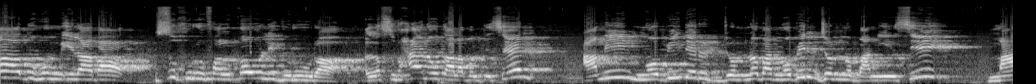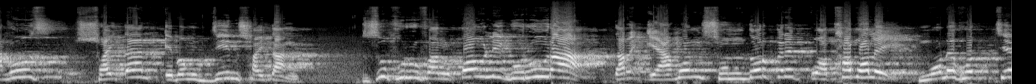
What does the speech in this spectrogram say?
বাদুহুম ইলা বাদ যুখরুফাল কওলি গুরুরা আল্লাহ সুবহানাহু ওয়া তাআলা বলতেছেন আমি নবীদের জন্য বা নবীর জন্য বানিয়েছি মানুষ শয়তান এবং জিন শয়তান। জুফরুফাল কৌলি গুরুরা, তারা এমন সুন্দর করে কথা বলে, মনে হচ্ছে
